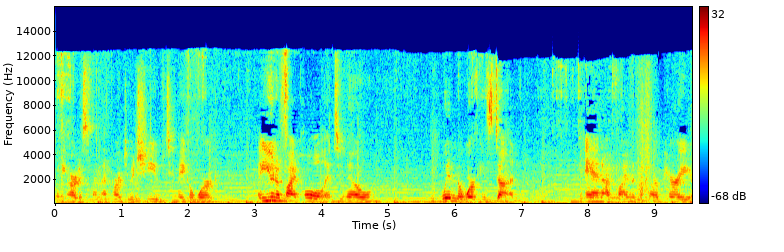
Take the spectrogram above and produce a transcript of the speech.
Many artists find that hard to achieve to make a work a unified whole and to know when the work is done and I find that Starr Perry,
